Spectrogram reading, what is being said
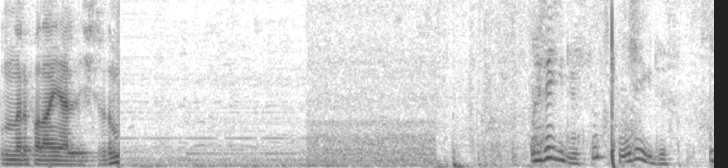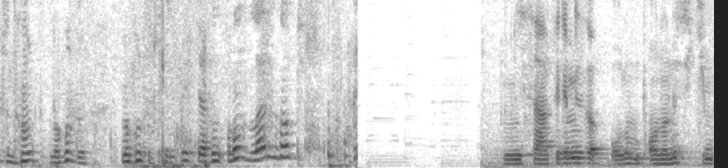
Bunları falan yerleştirdim. Nereye gidiyorsun? Nereye gidiyorsun? Ne oldu? Ne oldu? Ne oldu? Gerizekalı ne oldu lan? Ne yapıyorsun? Misafirimiz oğlum onunu sikim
